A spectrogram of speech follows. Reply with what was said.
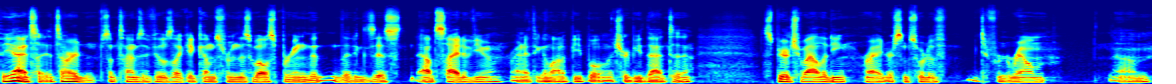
But yeah, it's it's hard. Sometimes it feels like it comes from this wellspring that that exists outside of you, right? I think a lot of people attribute that to spirituality, right, or some sort of different realm. Um,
